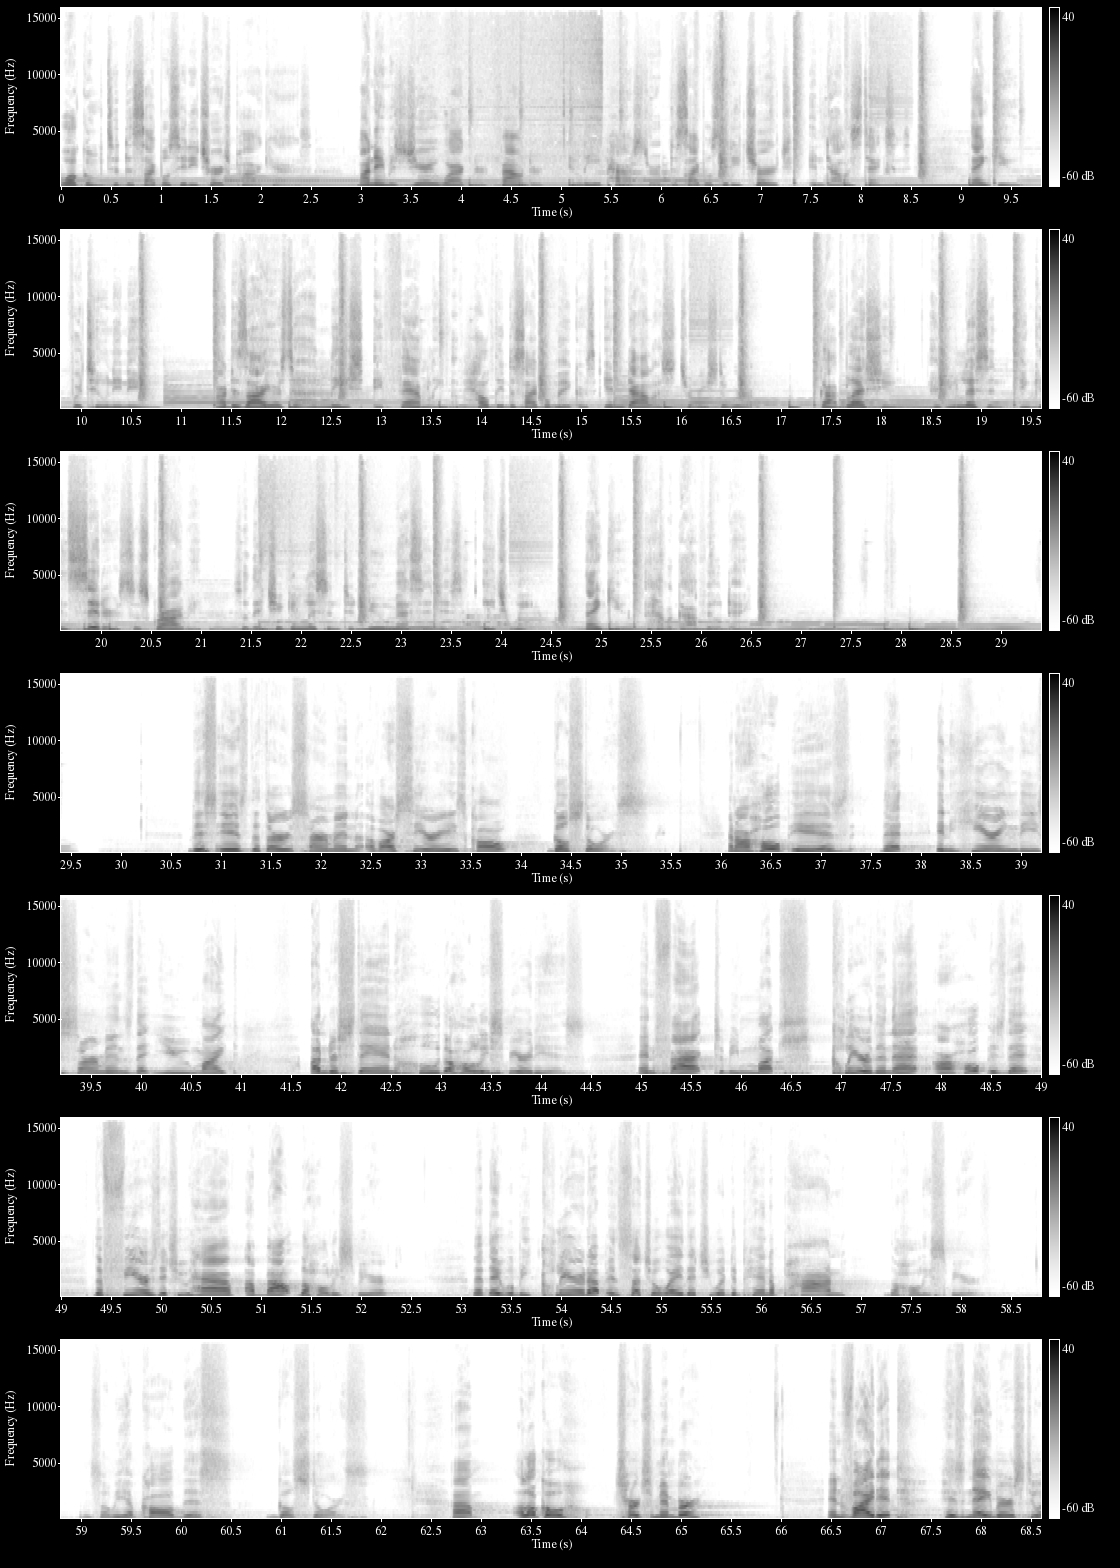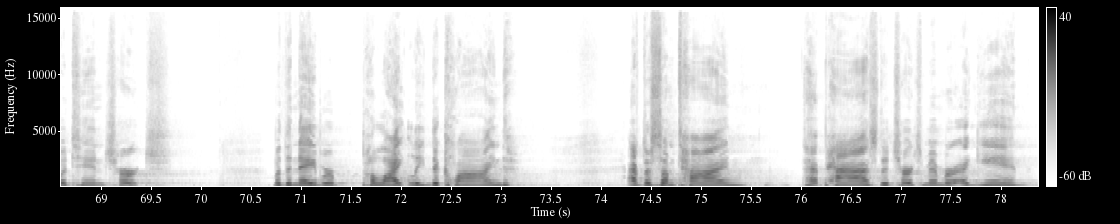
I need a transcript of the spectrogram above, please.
Welcome to Disciple City Church Podcast. My name is Jerry Wagner, founder and lead pastor of Disciple City Church in Dallas, Texas. Thank you for tuning in. Our desire is to unleash a family of healthy disciple makers in Dallas to reach the world. God bless you as you listen and consider subscribing so that you can listen to new messages each week. Thank you and have a God filled day. This is the third sermon of our series called Ghost Stories. And our hope is that in hearing these sermons that you might understand who the Holy Spirit is. In fact, to be much clearer than that, our hope is that the fears that you have about the Holy Spirit that they will be cleared up in such a way that you would depend upon the Holy Spirit. And so we have called this ghost stories. Um, a local church member invited his neighbors to attend church, but the neighbor politely declined. After some time had passed, the church member again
